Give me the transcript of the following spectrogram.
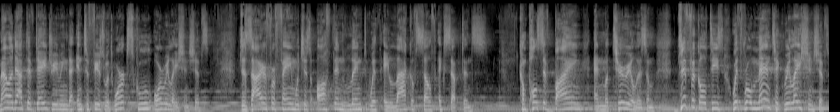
maladaptive daydreaming that interferes with work, school, or relationships, desire for fame, which is often linked with a lack of self acceptance, compulsive buying and materialism, difficulties with romantic relationships.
